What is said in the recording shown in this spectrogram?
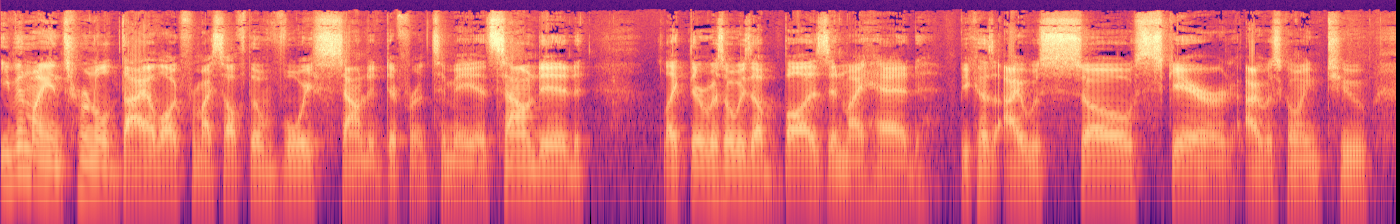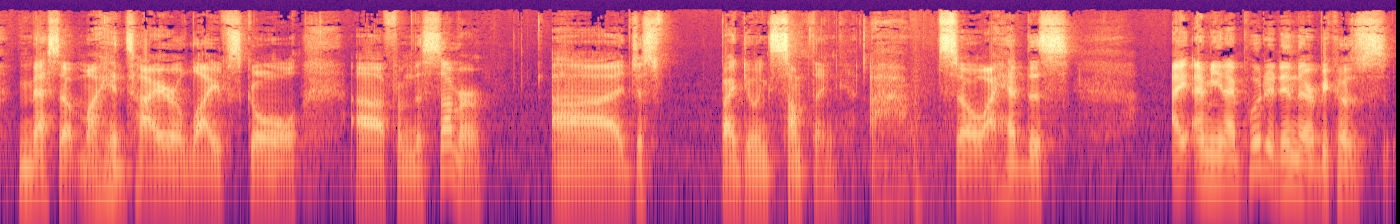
even my internal dialogue for myself, the voice sounded different to me. It sounded like there was always a buzz in my head because I was so scared I was going to mess up my entire life's goal uh, from the summer uh, just by doing something. Uh, so I had this. I, I mean, I put it in there because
